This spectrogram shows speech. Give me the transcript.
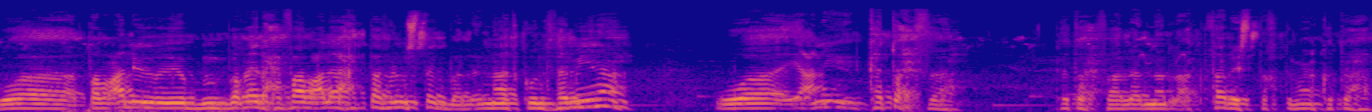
وطبعا ينبغي الحفاظ عليها حتى في المستقبل إنها تكون ثمينة ويعني كتحفة كتحفة لأن الأكثر يستخدمها كتحف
